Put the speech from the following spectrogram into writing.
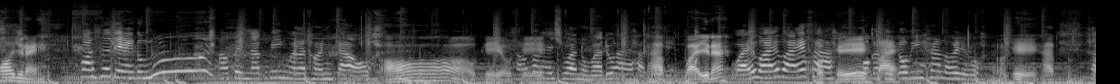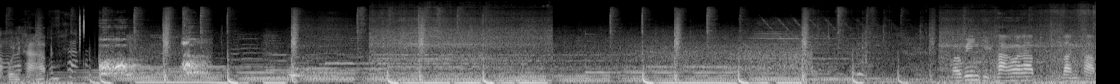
พ่ออยู่ไหน พ่อเสื้อแดงตรงนู้นเขาเป็นนักวิ่งมาราธอนเก่าอ๋อโอเคโอเขาเคก็เลยชวนหนูมาด้วยค่ะครับไหวอยู่นะไว้ไว้ไว้ค่ะโอเคปกติไปก็วิ่ง5โลอยู่โอเคครับขอบคุณครับขอบคุณค่ะมาวิ่งกี่ครั้งแล้วครับรันขับ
